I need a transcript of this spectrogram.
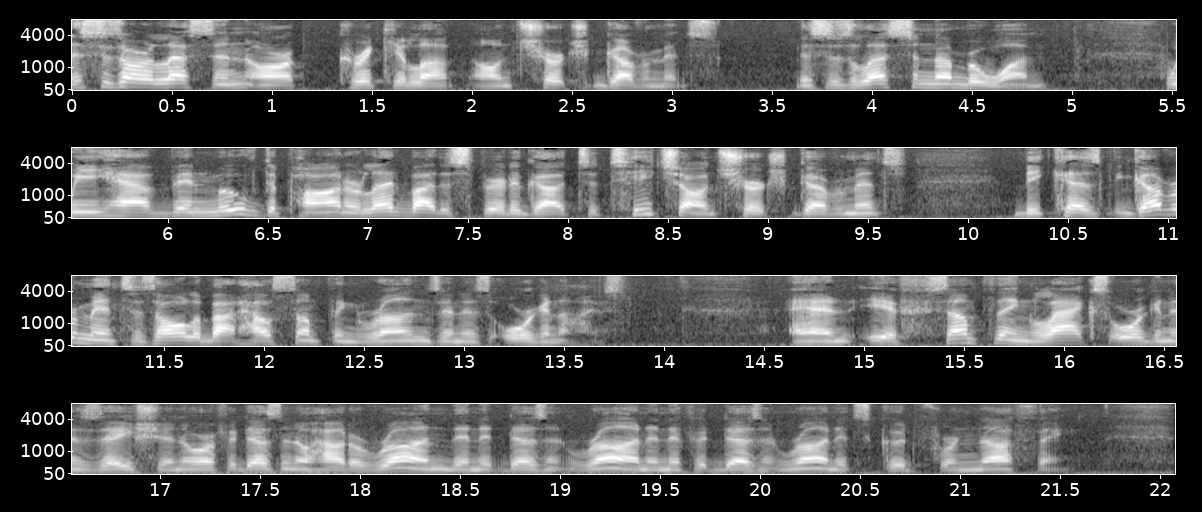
This is our lesson, our curricula on church governments. This is lesson number one. We have been moved upon or led by the Spirit of God to teach on church governments because governments is all about how something runs and is organized. And if something lacks organization or if it doesn't know how to run, then it doesn't run. And if it doesn't run, it's good for nothing.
